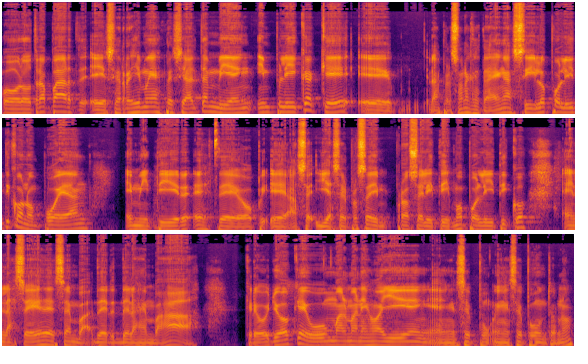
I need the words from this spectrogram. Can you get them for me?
Por otra parte, ese régimen especial también implica que eh, las personas que están en asilo político no puedan emitir este, eh, y hacer proselitismo político en las sedes de, las embajadas. Creo yo que hubo un mal manejo allí en, en ese, pu- en ese punto, ¿no?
